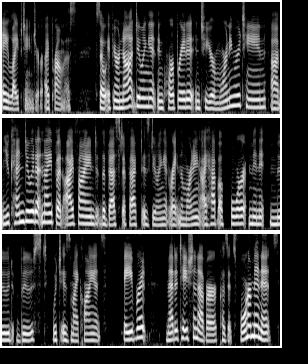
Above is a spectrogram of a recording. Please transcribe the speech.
a life changer, I promise. So if you're not doing it, incorporate it into your morning routine. Um, you can do it at night, but I find the best effect is doing it right in the morning. I have a four minute mood boost, which is my client's favorite meditation ever because it's four minutes,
